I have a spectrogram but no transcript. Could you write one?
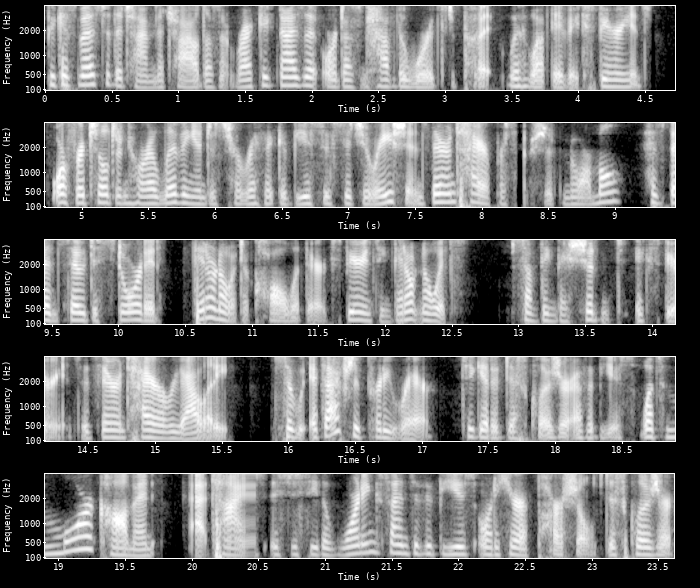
because most of the time the child doesn't recognize it or doesn't have the words to put with what they've experienced. Or for children who are living in just horrific abusive situations, their entire perception of normal has been so distorted, they don't know what to call what they're experiencing. They don't know it's something they shouldn't experience. It's their entire reality. So it's actually pretty rare to get a disclosure of abuse. What's more common at times is to see the warning signs of abuse or to hear a partial disclosure.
